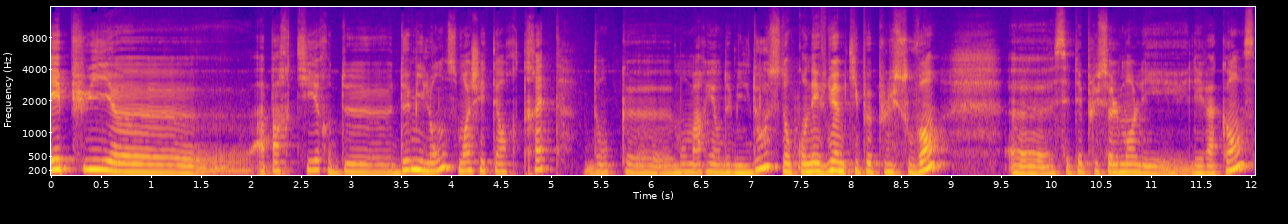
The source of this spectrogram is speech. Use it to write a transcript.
Et puis, euh, à partir de 2011, moi j'étais en retraite, donc euh, mon mari en 2012, donc on est venu un petit peu plus souvent. Euh, c'était plus seulement les, vacances.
